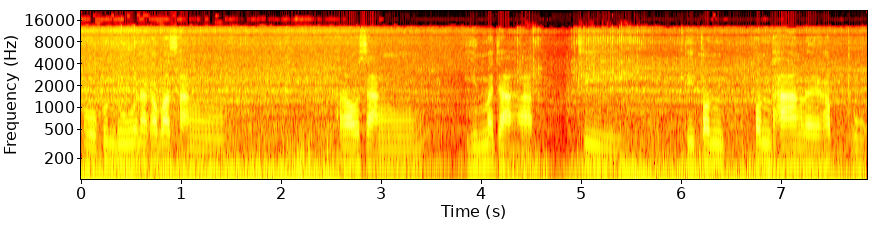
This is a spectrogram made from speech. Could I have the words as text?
โอ้เพิ่งรู้ นะครับว่าสั่งเราสั่งหินมาจากที่ที่ต้นต้นทางเลยครับ ถูก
